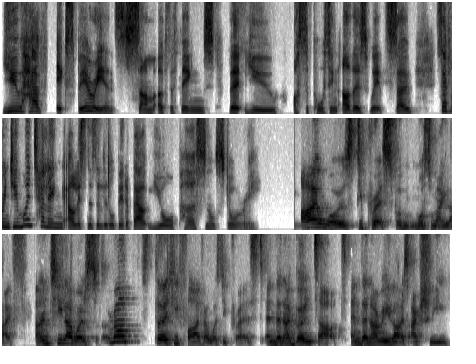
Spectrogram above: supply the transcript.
you have experienced some of the things that you are supporting others with. So, Severine, do you mind telling our listeners a little bit about your personal story? I was depressed for most of my life until I was around 35. I was depressed and then I burnt out. And then I realized actually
